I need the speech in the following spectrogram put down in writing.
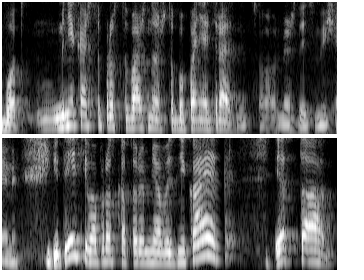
Вот. Мне кажется, просто важно, чтобы понять разницу между этими вещами. И третий вопрос, который у меня возникает, это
